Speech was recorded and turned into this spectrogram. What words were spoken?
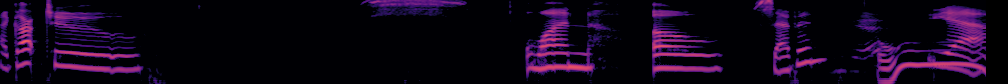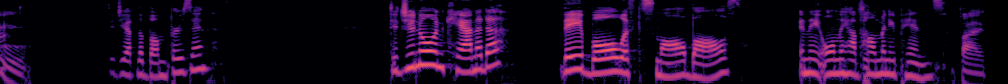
I got to s- one oh seven. Ooh. Yeah. Did you have the bumpers in? Did you know in Canada they bowl with small balls, and they only have how many pins? Five.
